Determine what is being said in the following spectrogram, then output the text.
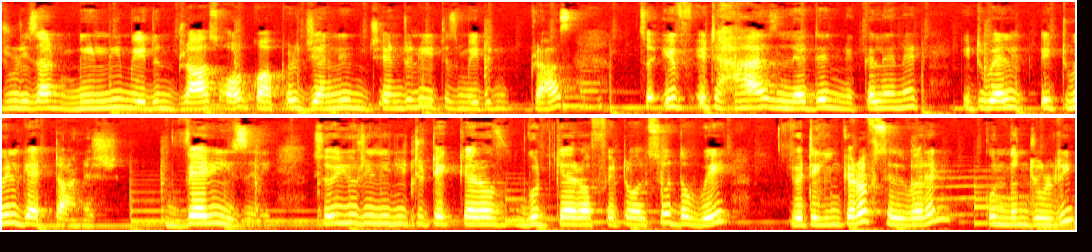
jewelries are mainly made in brass or copper. Generally generally it is made in brass. So if it has lead and nickel in it it will it will get tarnished very easily. So you really need to take care of good care of it also the way you're taking care of silver and kundan jewelry.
